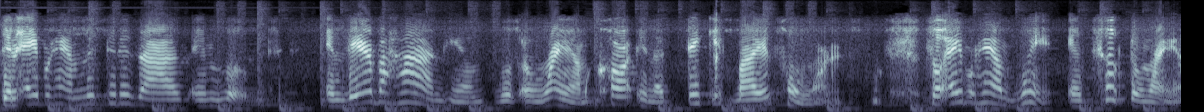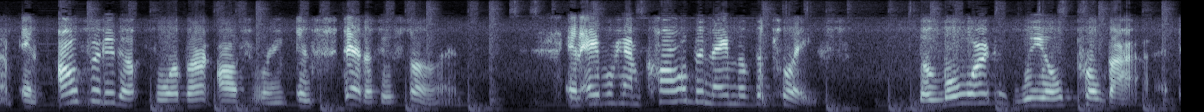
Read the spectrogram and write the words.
Then Abraham lifted his eyes and looked, and there behind him was a ram caught in a thicket by its horns. So Abraham went and took the ram and offered it up for a burnt offering instead of his son. And Abraham called the name of the place, The Lord Will Provide.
